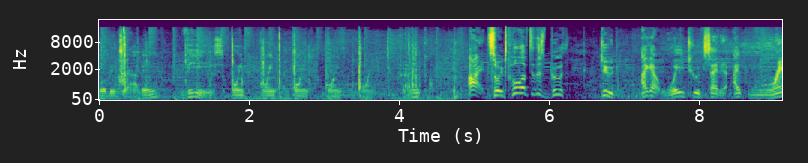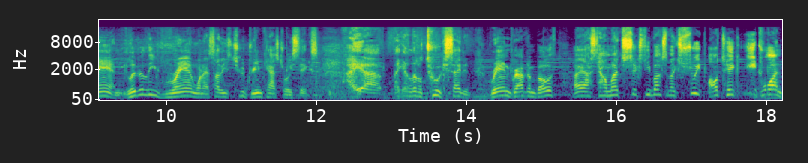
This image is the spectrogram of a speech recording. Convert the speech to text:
will be grabbing these. Boink, boink, boink, boink, boink. boink. All right, so we pull up to this booth. Dude, I got way too excited. I ran, literally ran when I saw these two Dreamcast joysticks. I, uh, I got a little too excited. Ran, grabbed them both. I asked how much, 60 bucks. I'm like, sweet, I'll take each one.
